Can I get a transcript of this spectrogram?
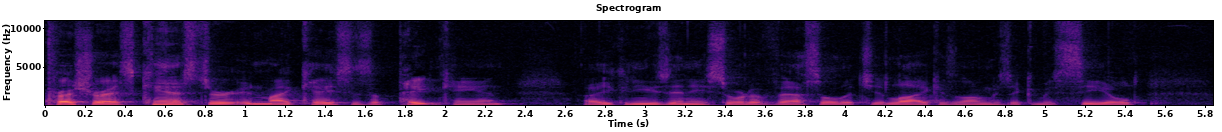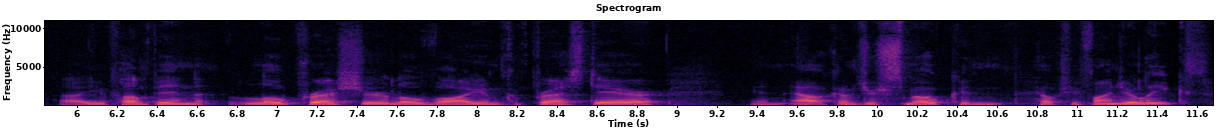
pressurized canister, in my case, is a paint can. Uh, you can use any sort of vessel that you like as long as it can be sealed. Uh, you pump in low pressure, low volume compressed air, and out comes your smoke and helps you find your leaks.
